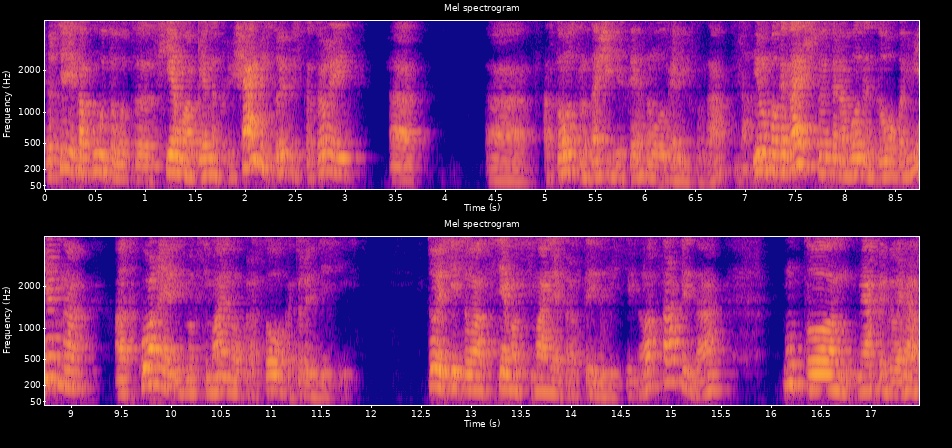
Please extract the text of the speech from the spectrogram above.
растили какую-то вот э, схему обмена ключами, стойкость которой э, э, основывается на задаче дискретного логарифма, да? Да. И мы показали, что это работает зоопомерно от корня из максимального простого, который здесь есть. То есть, если у нас все максимальные простые до 10 в 20, да, ну, то, мягко говоря,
